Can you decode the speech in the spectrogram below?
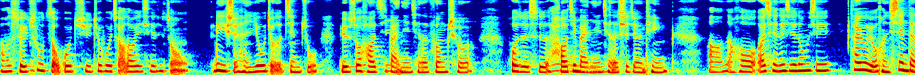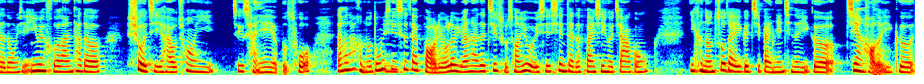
然后随处走过去就会找到一些那种历史很悠久的建筑，比如说好几百年前的风车，或者是好几百年前的市政厅啊。然后而且那些东西它又有很现代的东西，因为荷兰它的设计还有创意。这个产业也不错，然后它很多东西是在保留了原来的基础上，又有一些现代的翻新和加工。你可能坐在一个几百年前的一个建好的一个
